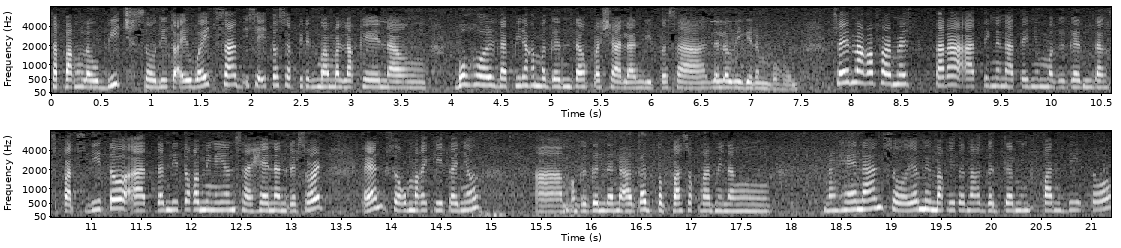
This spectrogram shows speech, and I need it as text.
sa Panglao Beach. So, dito ay white sand. Isa ito sa pinagmamalaki ng Bohol na pinakamagandang pasyalan dito sa lalawigan ng Bohol. So, yan mga farmers tara at tingnan natin yung magagandang spots dito. At nandito kami ngayon sa Henan Resort. Ayan, so kung makikita nyo, um, ang gaganda na agad pagpasok namin ng, ng Henan. So, yan, may makita na agad kaming pan dito.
